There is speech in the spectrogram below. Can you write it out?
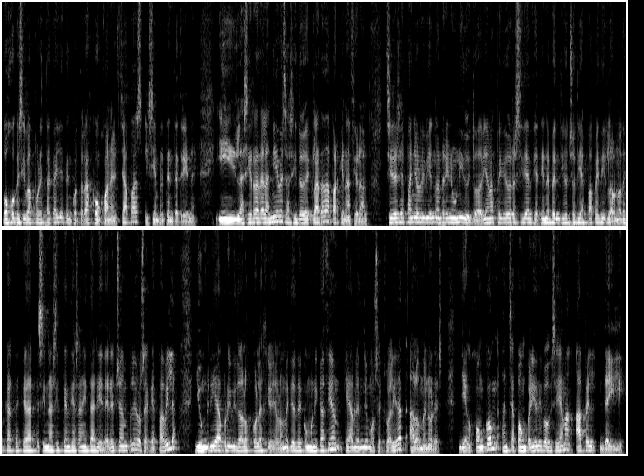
ojo que si vas por esta calle te encontrarás con Juan el Chapas y siempre te entretiene. Y la Sierra de las Nieves ha sido declarada Parque Nacional. Si eres español viviendo en Reino Unido y todavía no has pedido residencia, tienes 28 días para pedirla o no descartes quedarte sin asistencia sanitaria y derecho a empleo, o sea que espabila. Y Hungría ha prohibido a los colegios y a los medios de comunicación que hablen de homosexualidad a los menores. Y en Hong Kong han chapado un periódico que se llama Apple Daily.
